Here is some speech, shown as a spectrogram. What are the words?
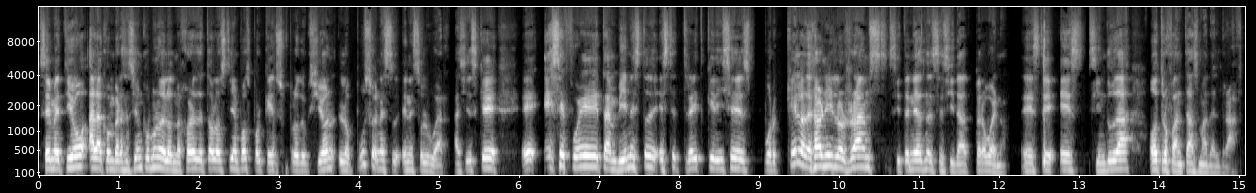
se metió a la conversación como uno de los mejores de todos los tiempos porque en su producción lo puso en, ese, en ese lugar. Así es que eh, ese fue también este, este trade que dices, ¿por qué lo dejaron ir los Rams si tenías necesidad? Pero bueno, este es sin duda otro fantasma del draft.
